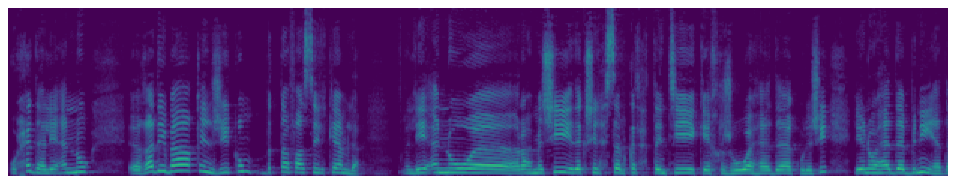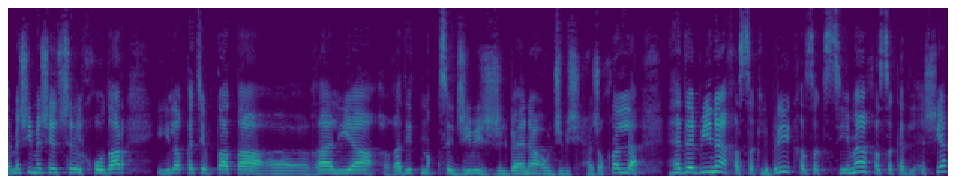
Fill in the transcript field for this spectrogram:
وحدها لأنه غادي باقي نجيكم بالتفاصيل كاملة. لأنه آه، راه ماشي داكشي الحساب كتحطي انت كيخرج هو هذاك ولا شي. لأنه هذا بني هذا ماشي ماشي تشري الخضر إلا لقيتي بطاطا آه، غالية غادي تنقصي تجيبي الجلبانة أو تجيبي شي حاجة أخرى. لا هذا بناء خاصك ال brique خاصك ال ciment خاصك هاد الأشياء.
